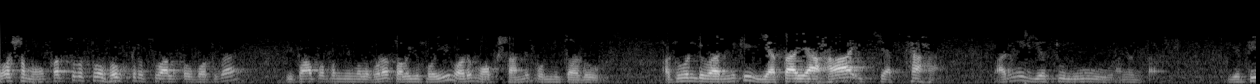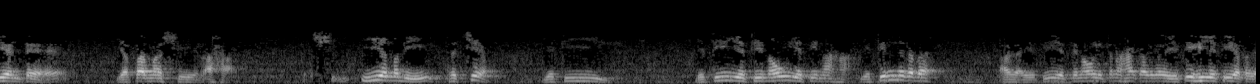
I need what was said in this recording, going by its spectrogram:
దోషము కర్తృత్వ భోక్తృత్వాలతో పాటుగా ఈ పాప పుణ్యములు కూడా తొలగిపోయి వాడు మోక్షాన్ని పొందుతాడు. అటువంటి వారికి యతయ ఇత్యర్థ. వారిని యతులు అని అంటారు. యతి అంటే యతనశీల. ఈ అన్నది ప్రత్యయం. యతి. యతి యతినౌ యతిన. యతిన్ కదా. అదే యతి యతినౌ యతిన కాదు కదా. యతి యతి యతయ.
